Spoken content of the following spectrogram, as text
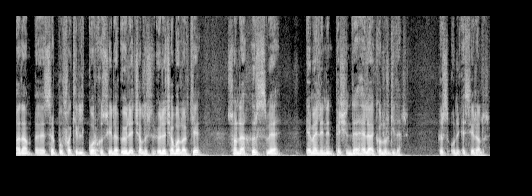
Adam e, sırf bu fakirlik korkusuyla öyle çalışır, öyle çabalar ki sonra hırs ve emelinin peşinde helak olur gider. Hırs onu esir alır.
